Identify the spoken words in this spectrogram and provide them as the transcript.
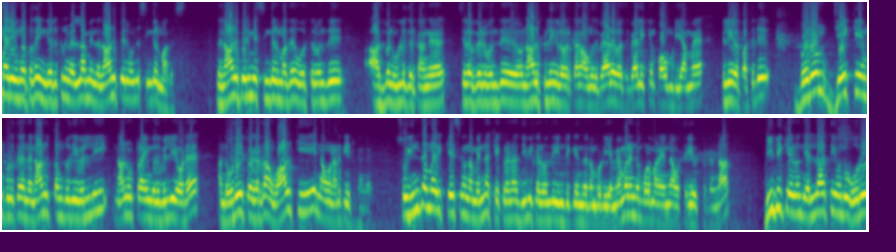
மாதிரி இவங்களை பார்த்தா இங்கே இருக்கிறவங்க எல்லாமே இந்த நாலு பேர் வந்து சிங்கிள் மதர்ஸ் இந்த நாலு பேருமே சிங்கிள் மதர் ஒருத்தர் வந்து ஹஸ்பண்ட் உள்ளுக்கு இருக்காங்க. சில பேர் வந்து நாலு பிள்ளைங்கள இருக்காங்க. அவங்க வேலை வேலைக்கும் போக முடியாமல் பிள்ளைங்களை பார்த்துட்டு வெறும் ஜேகேஎம் கொடுக்குற அந்த நானூற்றம்பது வெள்ளி நானூற்றி ஐம்பது வெள்ளியோட அந்த உதவித்தொகை தான் வாழ்க்கையே நம்ம நடத்திட்டு இருக்காங்க. ஸோ இந்த மாதிரி கேஸுகள் நம்ம என்ன கேட்குறோன்னா டிபிகேல வந்து இன்றைக்கு இந்த நம்மளுடைய மெமரண்டம் மூலமாக நான் என்ன தெரிவிக்கிறேன்னா டிபிகேல வந்து எல்லாத்தையும் வந்து ஒரே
